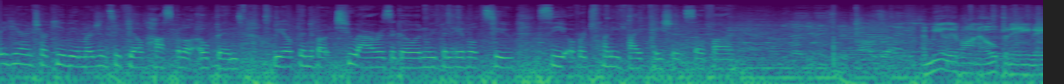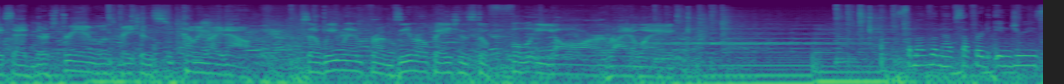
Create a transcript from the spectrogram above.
Today here in Turkey, the emergency field hospital opened. We opened about two hours ago and we've been able to see over 25 patients so far. Immediately upon opening, they said there's three ambulance patients coming right now. So we went from zero patients to full ER right away. Some of them have suffered injuries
